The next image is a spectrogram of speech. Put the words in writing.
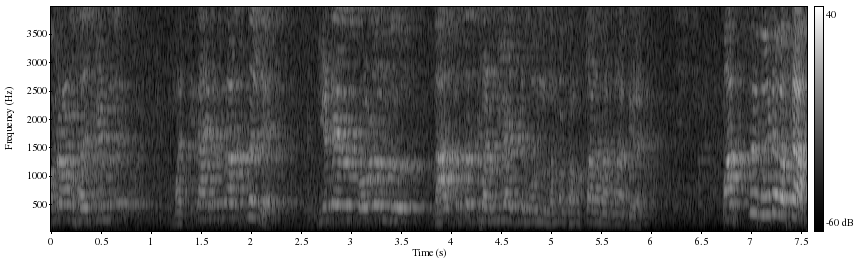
അവരാണോ സഹിക്കേണ്ടത്? മറ്റു കാര്യങ്ങൾ നടക്കുന്നില്ലേ? ഈയിടെ ഒരു കോഴ കൊണ്ട് നാൽപ്പത്തെട്ട് വണ്ടിയായിട്ട് പോകുന്നു നമ്മുടെ സംസ്ഥാന ഭരണാധികാരി പത്ത് വീട് വെക്കാം.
